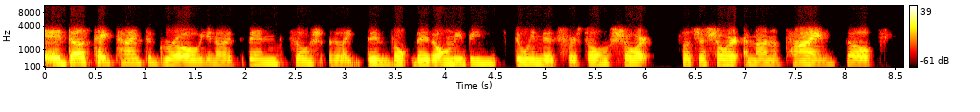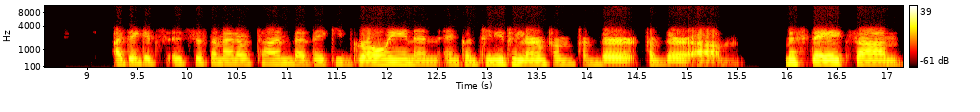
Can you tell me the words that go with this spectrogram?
it does take time to grow you know it's been so like they've they've only been doing this for so short such a short amount of time so I think it's it's just a matter of time that they keep growing and and continue to learn from from their from their um, mistakes. Um,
